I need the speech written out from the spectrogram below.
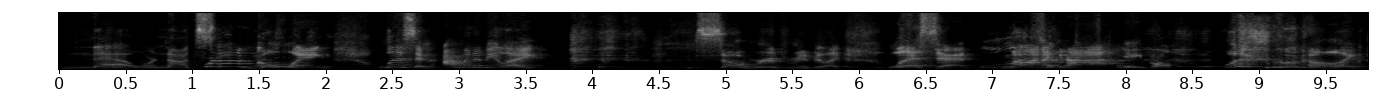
no, we're not. We're not it." going. Listen, I'm gonna be like, it's so rude for me to be like, listen, Listen, Monica. People. no, no, like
